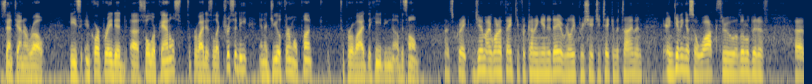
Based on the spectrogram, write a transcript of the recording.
Santana Row. He's incorporated uh, solar panels to provide his electricity and a geothermal pump to provide the heating of his home. That's great. Jim, I want to thank you for coming in today. I really appreciate you taking the time and, and giving us a walk through a little bit of uh,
